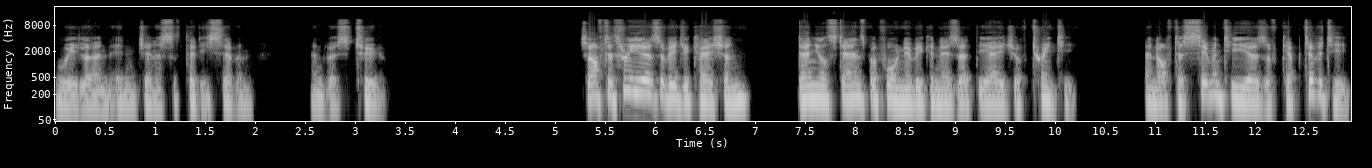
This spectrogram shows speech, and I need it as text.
we learn in Genesis 37 and verse 2. So, after three years of education, Daniel stands before Nebuchadnezzar at the age of 20. And after 70 years of captivity,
